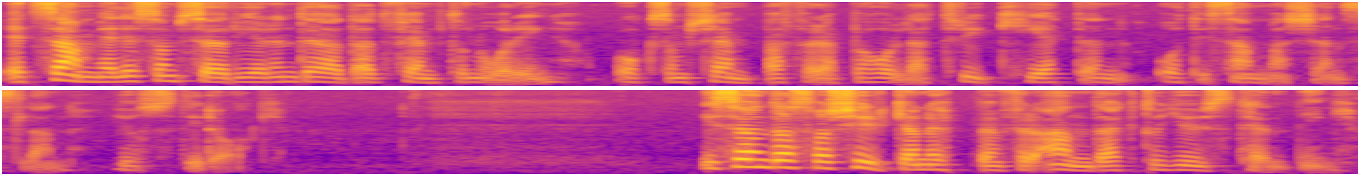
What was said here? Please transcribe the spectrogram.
Ett samhälle som sörjer en dödad 15-åring och som kämpar för att behålla tryggheten och tillsammanskänslan just idag. I söndags var kyrkan öppen för andakt och ljuständning.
